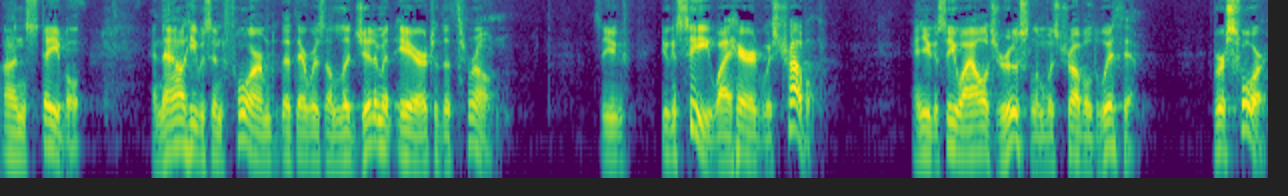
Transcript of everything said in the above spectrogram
unstable, and now he was informed that there was a legitimate heir to the throne. So you, you can see why Herod was troubled. And you can see why all Jerusalem was troubled with him. Verse 4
